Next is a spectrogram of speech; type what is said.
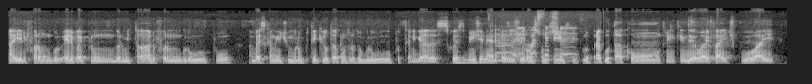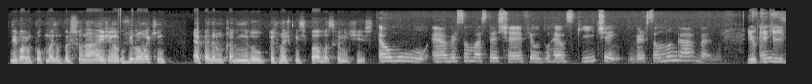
aí ele forma um ele vai para um dormitório, forma um grupo, basicamente um grupo tem que lutar contra outro grupo, tá ligado? Essas coisas bem genéricas. É, Os vilões são quem tem que lutar, lutar contra, entendeu? Aí vai, tipo, aí desenvolve um pouco mais um personagem. O vilão é quem é a pedra no caminho do personagem principal, basicamente isso. É, o, é a versão Masterchef ou do Hell's Kitchen, versão mangá, velho. E o que, É que,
